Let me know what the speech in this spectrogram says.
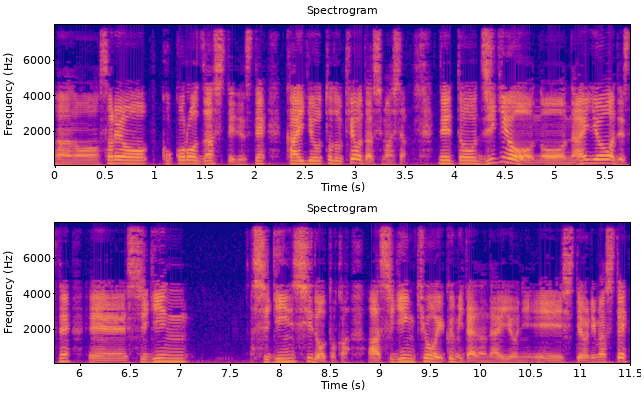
あの、それを志してですね、開業届を出しました。で、えっと、事業の内容はですね、ねえー、詩吟詩吟指導とか、あ詩吟教育みたいな内容に、えー、しておりまして、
